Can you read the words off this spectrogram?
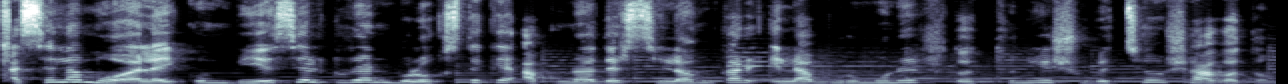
আসসালামু আলাইকুম। বিএসএল অ্যান্ড ব্লগস থেকে আপনাদের শ্রীলঙ্কার এলা ভ্রমণের তথ্য নিয়ে শুভেচ্ছা ও স্বাগতম।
